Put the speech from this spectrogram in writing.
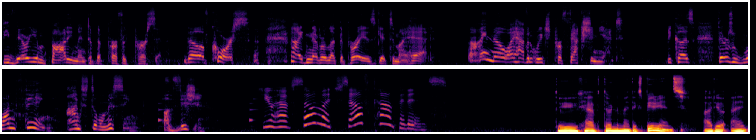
the very embodiment of the perfect person. Though, of course, I'd never let the praise get to my head. I know I haven't reached perfection yet. Because there's one thing I'm still missing a vision. You have so much self-confidence. Do you have tournament experience? Are you a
